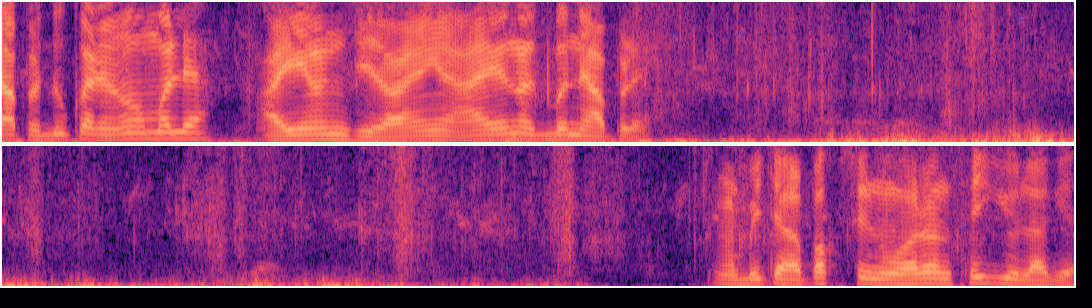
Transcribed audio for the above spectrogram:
આપણે દુકાને ન મળ્યા. આ અંજીર અહીંયા આ એના જ બને આપણે. બિચારા પક્ષીનું હરણ થઈ ગયું લાગે.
